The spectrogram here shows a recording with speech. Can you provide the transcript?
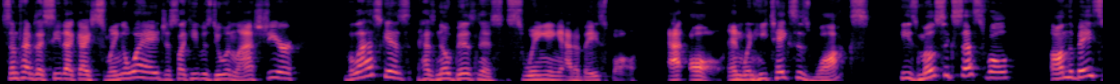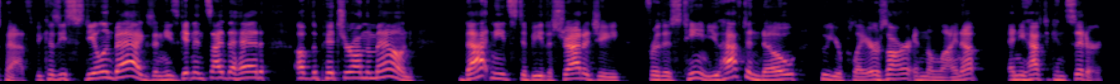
sometimes I see that guy swing away just like he was doing last year. Velazquez has no business swinging at a baseball at all. And when he takes his walks, he's most successful on the base paths because he's stealing bags and he's getting inside the head of the pitcher on the mound. That needs to be the strategy for this team. You have to know who your players are in the lineup and you have to consider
